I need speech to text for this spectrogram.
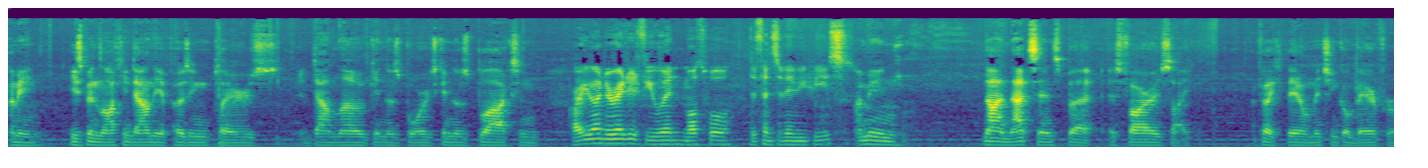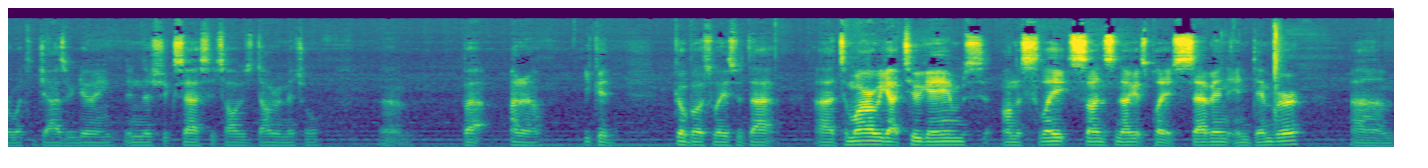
I mean, he's been locking down the opposing players down low, getting those boards, getting those blocks, and Are you underrated if you win multiple defensive MVPs? I mean, not in that sense, but as far as like, I feel like they don't mention Gobert for what the Jazz are doing in their success. It's always Donovan Mitchell. Um, but I don't know. You could go both ways with that. Uh, tomorrow we got two games on the slate. Suns Nuggets play at seven in Denver. Um,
